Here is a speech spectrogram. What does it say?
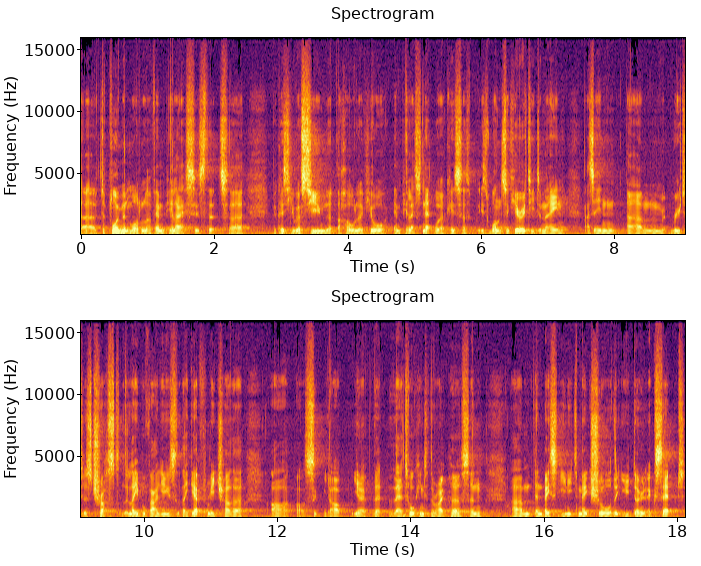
uh, deployment model of MPLS is that uh, because you assume that the whole of your MPLS network is, a, is one security domain, as in um, routers trust that the label values that they get from each other are, are, are you know, they're, they're, talking to the right person, um, then basically you need to make sure that you don't accept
